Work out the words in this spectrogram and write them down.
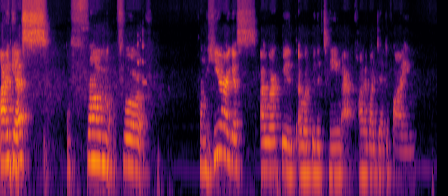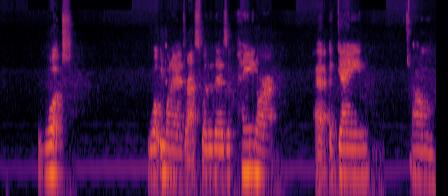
I guess from for from here, I guess I work with I work with a team at kind of identifying what what we want to address, whether there's a pain or a, a gain, um,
